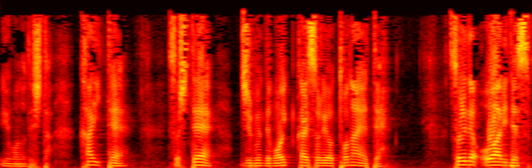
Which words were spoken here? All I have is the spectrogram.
いうものでした。書いて、そして自分でもう一回それを唱えて、それで終わりです。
